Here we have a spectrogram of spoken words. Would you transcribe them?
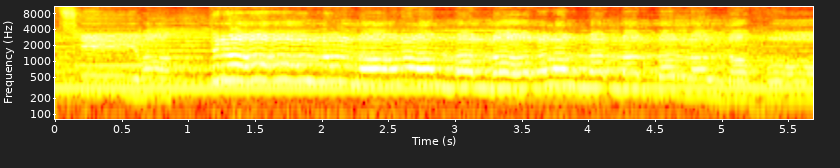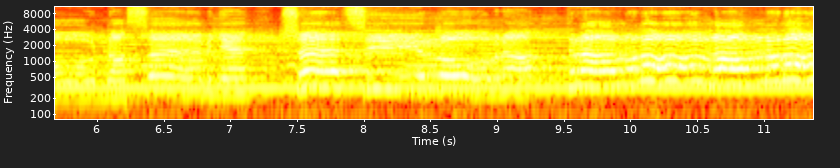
impazziva tra la la la la la la la la la la vona se mne přeci rovna tra la la la la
